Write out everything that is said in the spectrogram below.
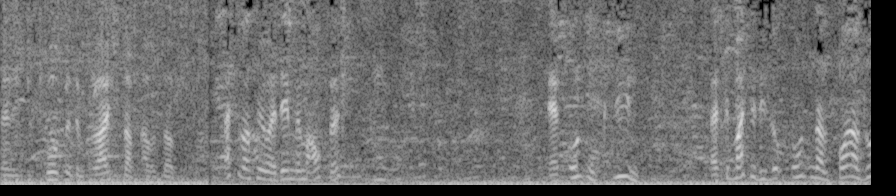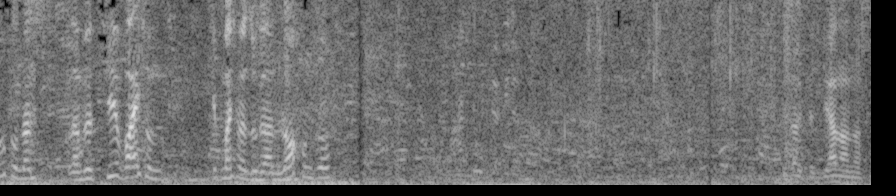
Wenn sich das Brot mit dem Fleischsaft aussaugt. Weißt du, was mir bei dem immer auffällt? Er ist unten clean. Es gibt manche, die so unten dann voller Soße und dann, und dann wird es hier weich und gibt manchmal sogar ein Loch und so. Leute, die Ananas.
